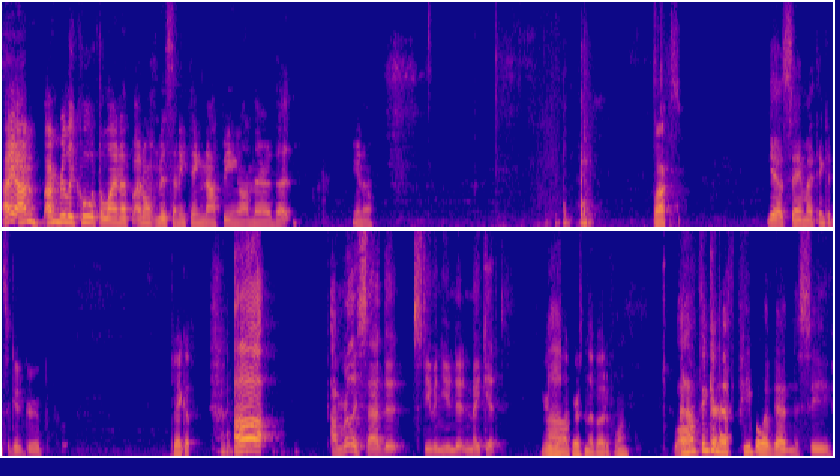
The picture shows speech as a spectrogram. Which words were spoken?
I, I'm I'm really cool with the lineup. I don't miss anything not being on there that, you know. Fox, yeah, same. I think it's a good group. Jacob, Uh, I'm really sad that Steven Yeun didn't make it. you're the Um, only person that voted for him. Well, I don't think enough people have gotten to see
